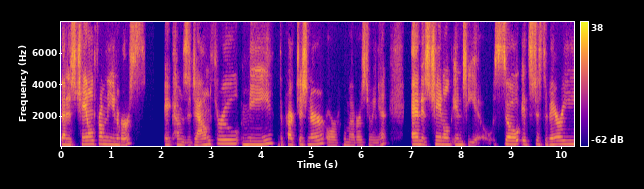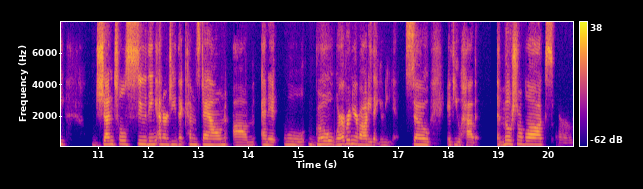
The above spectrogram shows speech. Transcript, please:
that is channeled from the universe. It comes down through me, the practitioner, or whomever is doing it, and it's channeled into you. So it's just a very gentle, soothing energy that comes down, um, and it will go wherever in your body that you need it. So if you have emotional blocks or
